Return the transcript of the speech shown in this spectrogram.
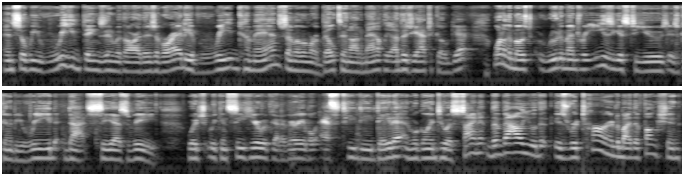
And so we read things in with R. There's a variety of read commands. Some of them are built in automatically, others you have to go get. One of the most rudimentary, easiest to use is going to be read.csv, which we can see here we've got a variable std data, and we're going to assign it the value that is returned by the function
